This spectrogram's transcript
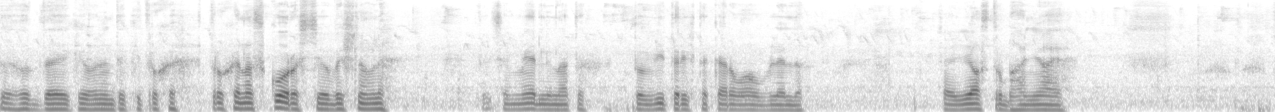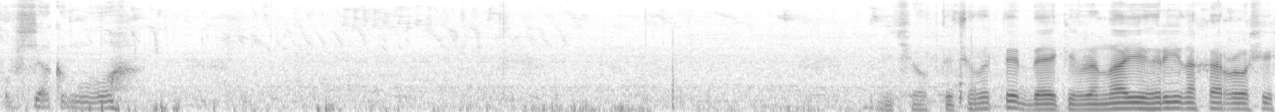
От деякі вони такі трохи, трохи на скорості обично, бля. Птиця медленно, то, то вітер їх таке рвав, бля. Та яструб ганяє. По всякому. О. Нічого, птиця летить, деякі вже на ігрі, на хорошій.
